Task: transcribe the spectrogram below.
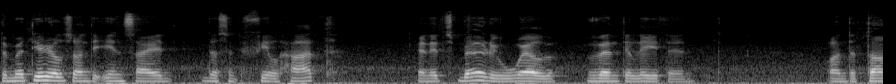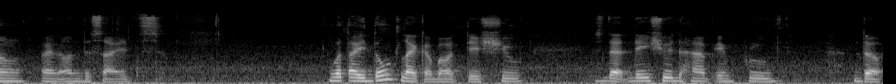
the materials on the inside doesn't feel hot and it's very well ventilated on the tongue and on the sides. What I don't like about this shoe is that they should have improved the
